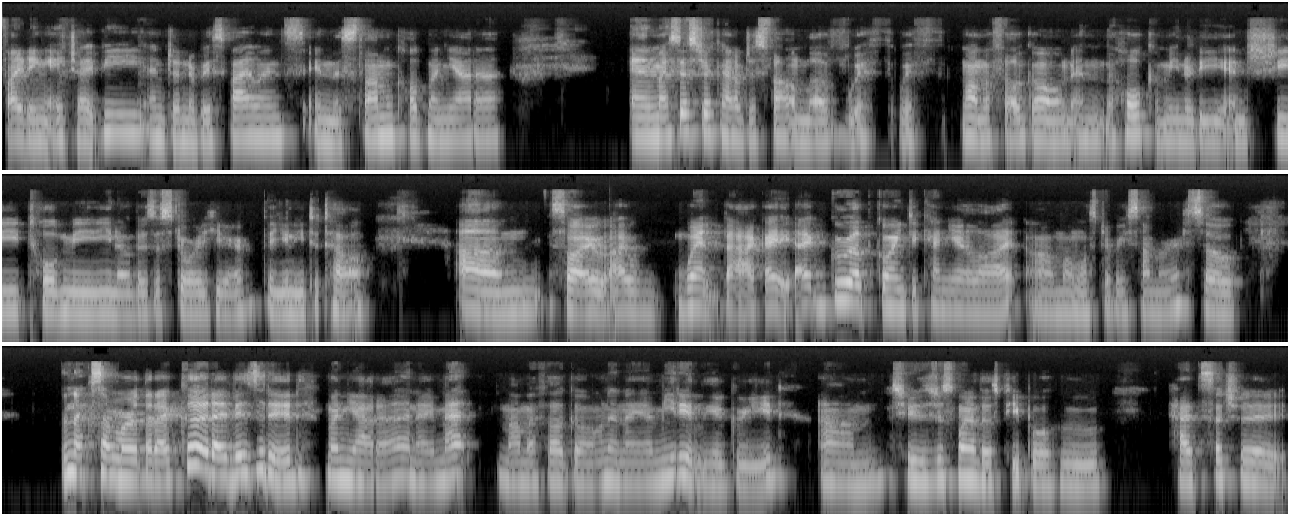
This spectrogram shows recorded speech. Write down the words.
fighting HIV and gender-based violence in the slum called Manyatta and my sister kind of just fell in love with with Mama Felgon and the whole community. And she told me, you know, there's a story here that you need to tell. Um, so I, I, went back. I, I, grew up going to Kenya a lot, um, almost every summer. So the next summer that I could, I visited Manyatta and I met Mama Felgon, and I immediately agreed. Um, she was just one of those people who had such a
